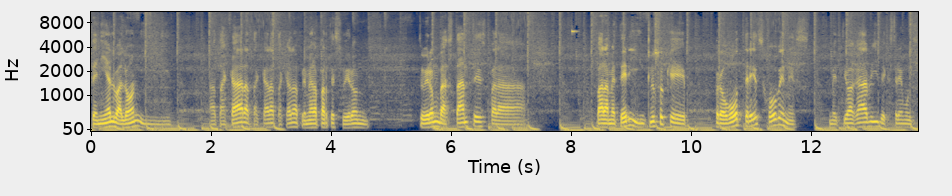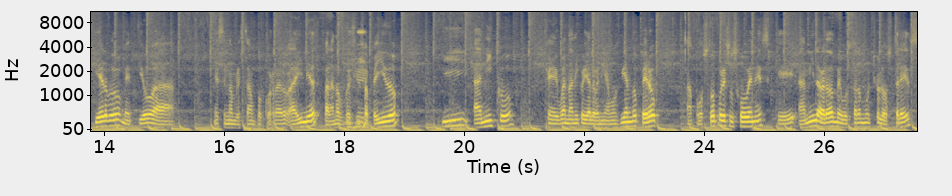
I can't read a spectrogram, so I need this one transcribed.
tenía el balón y atacar, atacar, atacar. La primera parte estuvieron, tuvieron bastantes para, para meter e incluso que probó tres jóvenes. Metió a Gaby de extremo izquierdo, metió a, ese nombre está un poco raro, a Ilias, para no decir su apellido, y a Nico, que bueno, a Nico ya lo veníamos viendo, pero apostó por esos jóvenes que a mí la verdad me gustaron mucho los tres.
